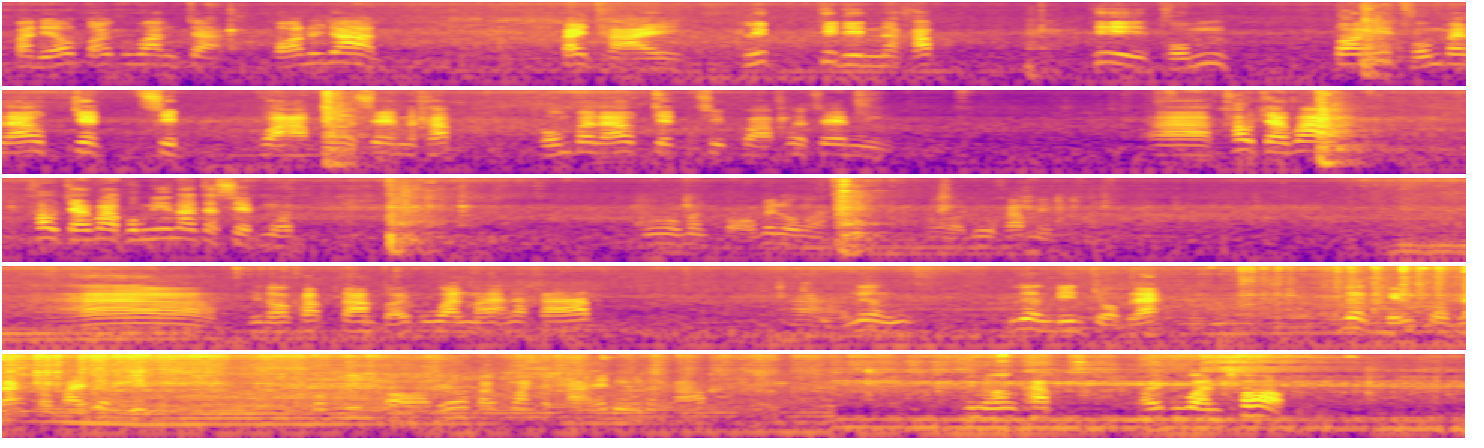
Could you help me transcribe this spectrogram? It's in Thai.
ประเดี๋ยวต่อยกุวันจะ ขออนุญาตไปถ่ายคลิปที่ดินนะครับ ที่ผมตอนนี้ผมไปแล้ว 70 กว่าเปอร์เซ็นต์นะครับ ผมไปแล้ว 70 กว่าเปอร์เซ็นต์อ่าเข้าใจว่าเข้าใจว่าพวกนี้น่าจะเสร็จหมด ดูมันต่อไม่ลงอะอดูครับนี่อ่าพี่น้องครับตามต่อยกุวันมานะครับอ่าเรื่องเรื่องดินจบแล้ว เรื่องเข็มจบแล้วต่อไปเรื่องดิน ผมดินต่อเดี๋ยวตะวันจะถ่ายให้ดูนะครับพี่น้องครับไอ้ทุกวันชอบ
